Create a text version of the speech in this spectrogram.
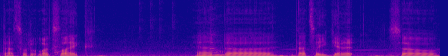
that's what it looks like and uh, that's how you get it. So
